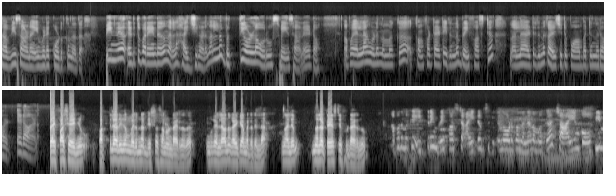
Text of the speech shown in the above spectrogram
സർവീസ് ആണ് ഇവിടെ കൊടുക്കുന്നത്. പിന്നെ എടുത്തു പറയേണ്ടത് നല്ല ആണ്. നല്ല വൃത്തിയുള്ള ഒരു സ്പേസ് ആണ് കേട്ടോ. അപ്പോൾ എല്ലാം കൊണ്ട് നമുക്ക് കംഫർട്ടായിട്ട് ഇരുന്ന് ബ്രേക്ക്ഫാസ്റ്റ് നല്ലതായിട്ട് ഇരുന്ന് കഴിച്ചിട്ട് പോകാൻ പറ്റുന്ന ഒരു ഇടമാണ്. ബ്രേക്ക്ഫാസ്റ്റ് കഴിഞ്ഞു. പത്തിലധികം വരുന്ന ഡിഷസ് ആണ് ഉണ്ടായിരുന്നത്. നമുക്ക് എല്ലാം ഒന്നും കഴിക്കാൻ പറ്റത്തില്ല. എന്നാലും നല്ല ടേസ്റ്റി ഫുഡായിരുന്നു അപ്പോൾ നമുക്ക് ഇത്രയും ബ്രേക്ക്ഫാസ്റ്റ് ഐറ്റംസ് കിട്ടുന്നതോടൊപ്പം തന്നെ നമുക്ക് ചായയും കോഫിയും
